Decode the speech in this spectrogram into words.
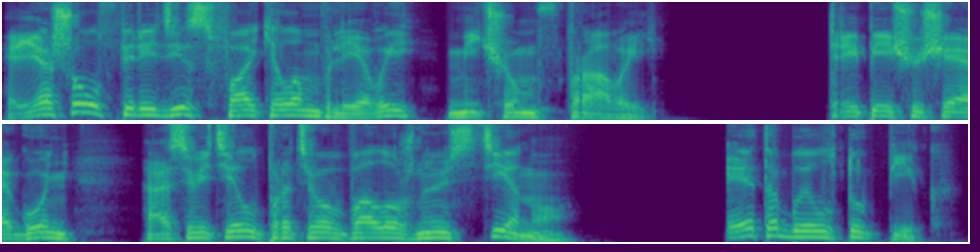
Я шел впереди с факелом в левой, мечом в правой. Трепещущий огонь осветил противоположную стену. Это был тупик.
